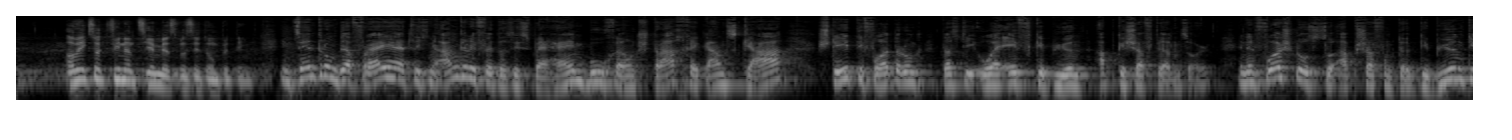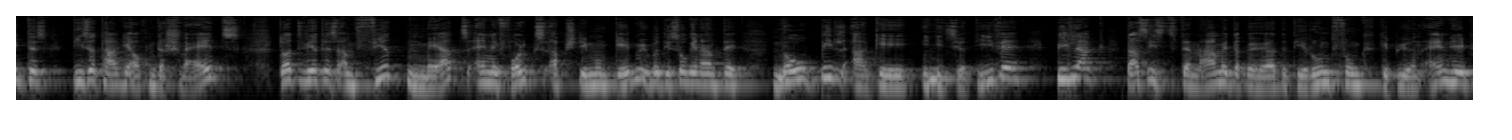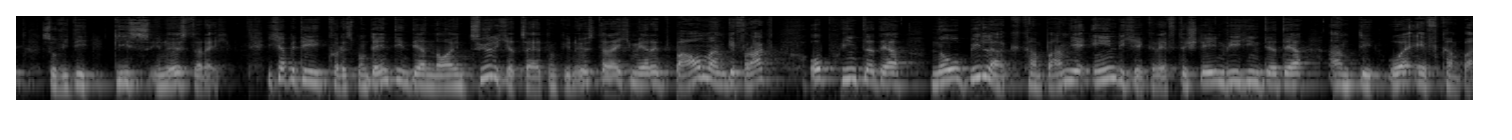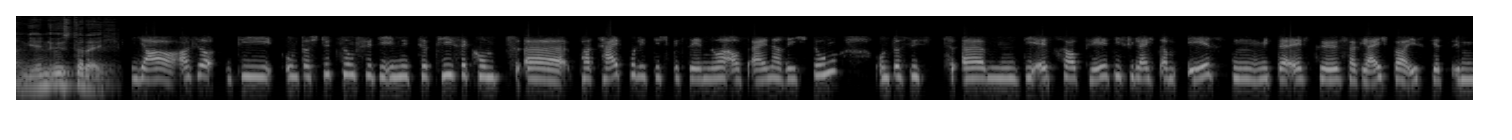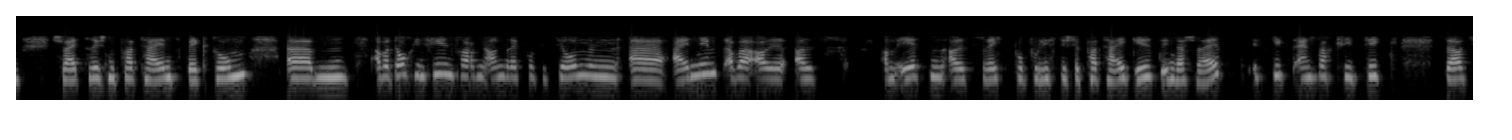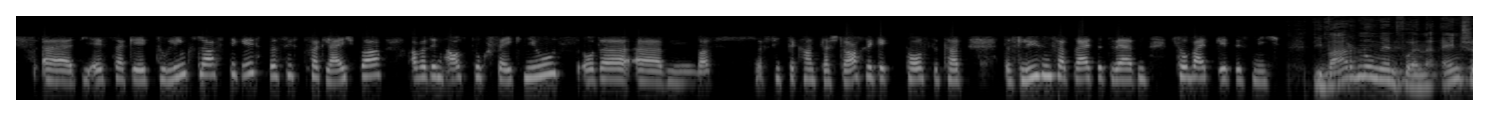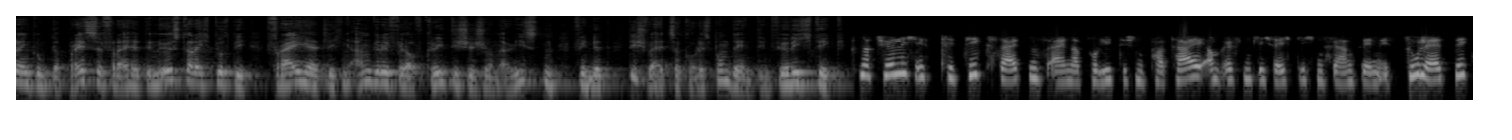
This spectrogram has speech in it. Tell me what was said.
aber wie gesagt, finanzieren müssen wir es nicht unbedingt. Im Zentrum der freiheitlichen Angriffe, das ist bei Heimbucher und Strache ganz klar, steht die Forderung, dass die ORF-Gebühren abgeschafft werden sollen. Einen Vorstoß zur Abschaffung der Gebühren gibt es dieser Tage auch in der Schweiz. Dort wird es am 4. März eine Volksabstimmung geben über die sogenannte No Bill AG Initiative. BILAG, das ist der Name der Behörde, die Rundfunkgebühren einhebt, sowie die GIS in Österreich. Ich habe die Korrespondentin der Neuen Zürcher Zeitung in Österreich, Merit Baumann, gefragt, ob hinter der No-Billag-Kampagne ähnliche Kräfte stehen wie hinter der Anti-ORF-Kampagne in Österreich. Ja, also die Unterstützung für die Initiative kommt äh, parteipolitisch gesehen nur aus einer Richtung und das ist ähm, die SVP, die vielleicht am ehesten mit der FPÖ vergleichbar ist jetzt im schweizerischen Parteienspektrum. Ähm, aber doch in vielen Fragen andere Positionen äh, einnimmt, aber als am ehesten als rechtspopulistische Partei gilt in der Schweiz. Es gibt einfach Kritik, dass äh, die SAG zu linkslastig ist. Das ist vergleichbar. Aber den Ausdruck Fake News oder ähm, was Vizekanzler Strache gepostet hat, dass Lügen verbreitet werden. So weit geht es nicht. Die Warnungen vor einer Einschränkung der Pressefreiheit in Österreich durch die freiheitlichen Angriffe auf kritische Journalisten findet die Schweizer Korrespondentin für richtig. Natürlich ist Kritik seitens einer politischen Partei am öffentlich-rechtlichen Fernsehen ist zulässig.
